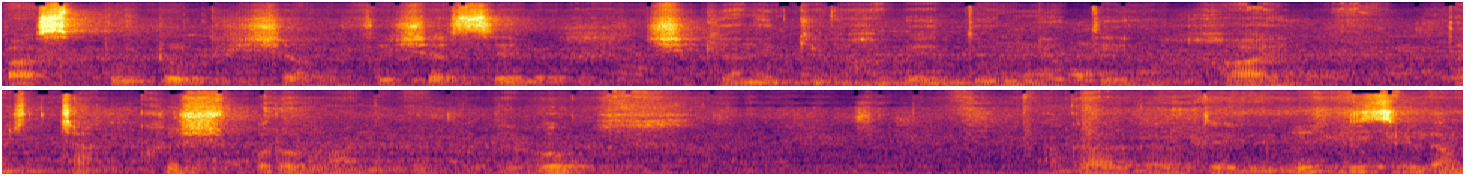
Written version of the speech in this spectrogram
পাসপোর্ট ও ভিসা অফিস আছে, সেখানে কীভাবে দুর্নীতি হয়, তার চাক্ষুষ প্রমাণ বলে দেব। আগারগাঁওতে গিয়েছিলাম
